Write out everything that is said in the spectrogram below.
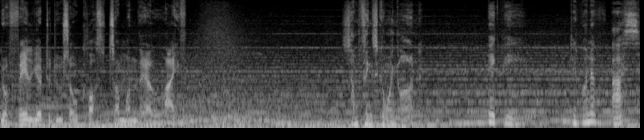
Your failure to do so cost someone their life. Something's going on. Bigby, did one of us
